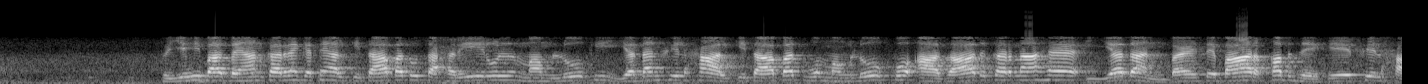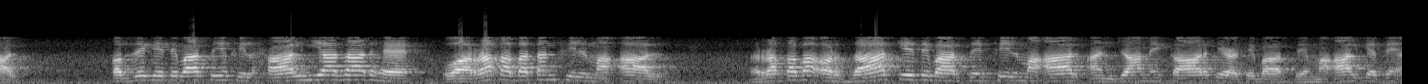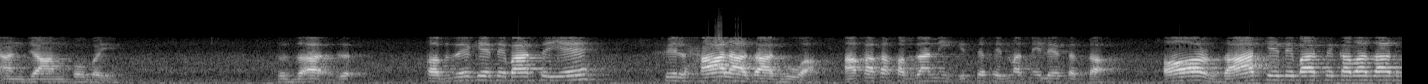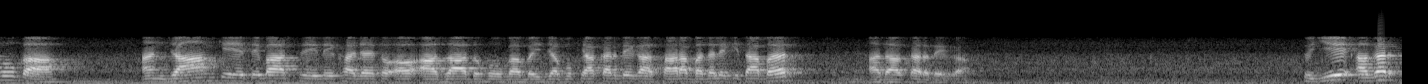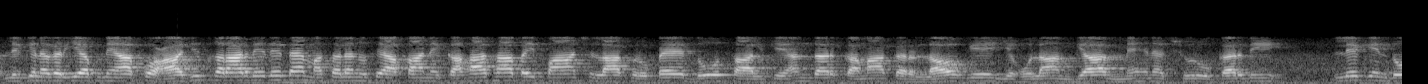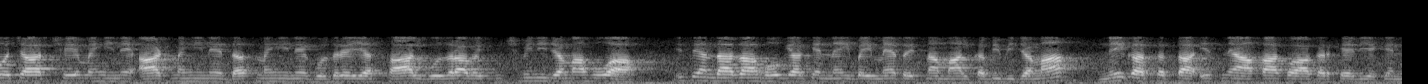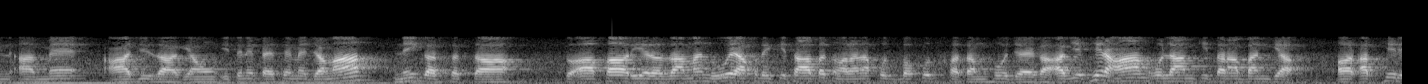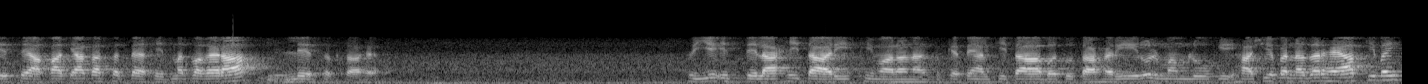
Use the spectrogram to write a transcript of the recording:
تو یہی بات بیان کر رہے ہیں، کہتے ہیں الکتابت تحریر المملوک یدن فی الحال۔ کتابت وہ مملوک کو آزاد کرنا ہے، یدن اعتبار قبضے کے فی الحال۔ قبضے کے اعتبار سے یہ فی الحال ہی آزاد ہے۔ وہ رقبتن فی المعال رقبہ اور ذات کے اعتبار سے فی المعال انجام کار کے اعتبار سے۔ معال کہتے ہیں انجام کو بھائی۔ تو قبضے کے اعتبار سے یہ فی الحال آزاد ہوا۔ آقا کا قبضہ نہیں، اس سے خدمت نہیں لے سکتا۔ اور ذات کے اعتبار سے کب آزاد ہوگا؟ انجام کے اعتبار سے دیکھا جائے تو آزاد ہوگا۔ بھائی جب وہ کیا کر دے گا؟ سارا بدل کتابت ادا کر دے گا۔ تو یہ اگر لیکن اگر یہ اپنے آپ کو عاجز قرار دے دیتا ہے، مثلا اسے آقا نے کہا تھا بھائی پانچ لاکھ روپے دو سال کے اندر کما کر لاؤ گے، یہ غلام گیا محنت شروع کر دی؟ لیکن دو چار چھ مہینے، آٹھ مہینے، دس مہینے گزرے یا سال گزرا بھائی کچھ بھی نہیں جمع ہوا۔ اسے اندازہ ہو گیا کہ نہیں بھائی میں تو اتنا مال کبھی بھی جمع نہیں کر سکتا۔ اس نے آقا کو آ کر کہہ دیے کہ میں آجز آ گیا ہوں، اتنے پیسے میں جمع نہیں کر سکتا۔ تو آقا اور یہ رضامند ہوئے، عقد کتابت، مولانا خود بخود ختم ہو جائے گا۔ اب یہ پھر عام غلام کی طرح بن گیا اور اب پھر اس سے آقا کیا کر سکتا ہے؟ خدمت وغیرہ لے سکتا ہے۔ تو یہ اصطلاحی تعریف تھی مولانا کہتے ہیں الکتابت تحریر المملو کی حاشیے پر نظر ہے آپ کی بھائی؟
